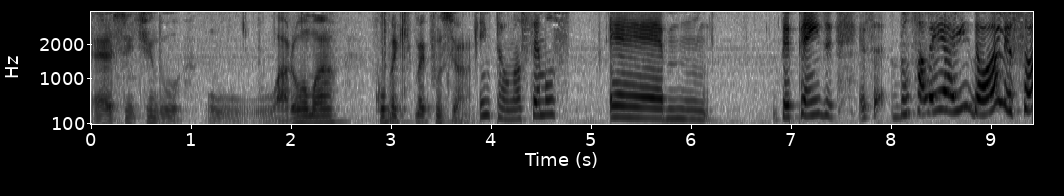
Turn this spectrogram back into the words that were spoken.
é, sentindo o, o, aroma. Como é, que, como é que funciona? Então, nós temos. É, depende. Esse, não falei ainda, olha só,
